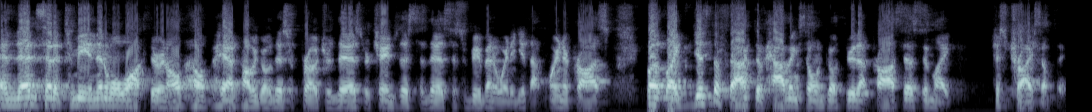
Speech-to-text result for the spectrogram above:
And then send it to me, and then we'll walk through, and I'll help. Hey, I'd probably go this approach or this, or change this to this. This would be a better way to get that point across. But like just the fact of having someone go through that process and like just try something,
